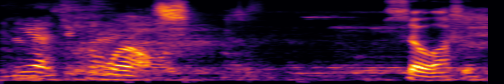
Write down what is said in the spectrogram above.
in the Yes, magical world. So awesome.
